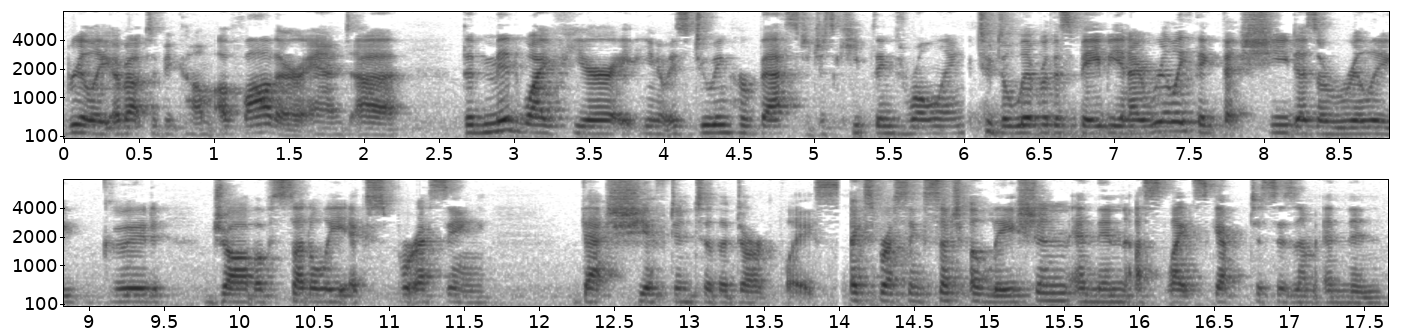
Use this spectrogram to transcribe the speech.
really about to become a father. And, uh, the midwife here, you know, is doing her best to just keep things rolling, to deliver this baby. And I really think that she does a really good job of subtly expressing that shift into the dark place, expressing such elation and then a slight skepticism and then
